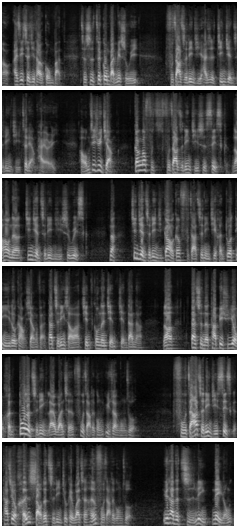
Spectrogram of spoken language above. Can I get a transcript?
好，IC 设计它有公版，只是这公版里面属于复杂指令集还是精简指令集这两派而已。好，我们继续讲，刚刚复复杂指令集是 CISC，然后呢，精简指令集是 RISC。那精简指令集刚好跟复杂指令集很多定义都刚好相反，它指令少啊，简功能简简单啊，然后但是呢，它必须用很多的指令来完成复杂的工运算工作。复杂指令集 CISC，它是有很少的指令就可以完成很复杂的工作，因为它的指令内容。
